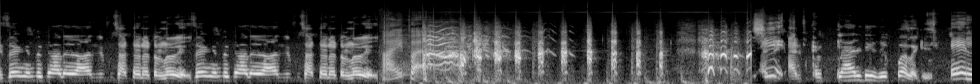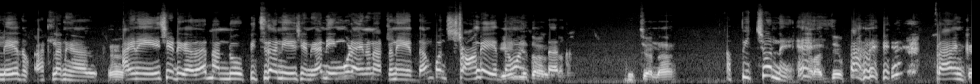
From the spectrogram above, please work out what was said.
నిజంగా ఎందుకు కాలేదా అని చెప్పి సట్ అయినట్టున్నది నిజంగా ఎందుకు కాలేదా అని చెప్పి సట్ అయినట్టున్నది ఛీ, క్లారిటీగా చెప్పు వాళ్ళకి ఏ లేదు అట్లని కాదు. ఆయన వేసాడు కదా నన్ను పిచ్చిదాన్ని వేసాడు కదా నేను కూడా ఆయన అట్లనే చేద్దాం కొంచెం స్ట్రాంగ్గా చేద్దాం అనుకుంటాను. పిచ్చోన్నే ప్రాంక్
